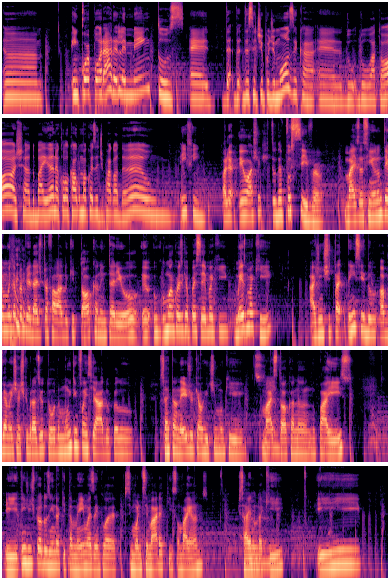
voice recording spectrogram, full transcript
Incorporar elementos é, de- de- desse tipo de música, é, do, do Atocha, do Baiana, colocar alguma coisa de pagodão, enfim. Olha, eu acho que tudo é possível. Mas assim, eu não tenho muita propriedade pra falar do que toca no interior. Eu- uma coisa que eu percebo é que, mesmo aqui, a gente tá- tem sido, obviamente, acho que o Brasil todo, muito influenciado pelo sertanejo, que é o ritmo que mais toca no, no país. E tem gente produzindo aqui também. Um exemplo é Simone e Simaria, que são baianos. Saíram daqui. E.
